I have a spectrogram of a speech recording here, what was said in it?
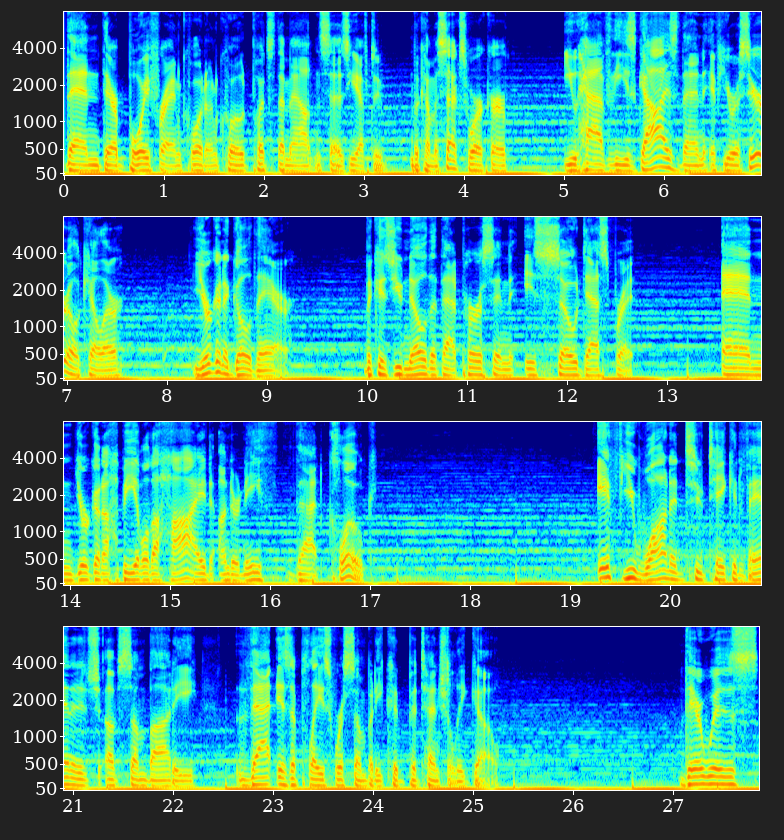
Then their boyfriend, quote unquote, puts them out and says, you have to become a sex worker. You have these guys, then, if you're a serial killer, you're going to go there because you know that that person is so desperate and you're going to be able to hide underneath that cloak if you wanted to take advantage of somebody, that is a place where somebody could potentially go. There was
